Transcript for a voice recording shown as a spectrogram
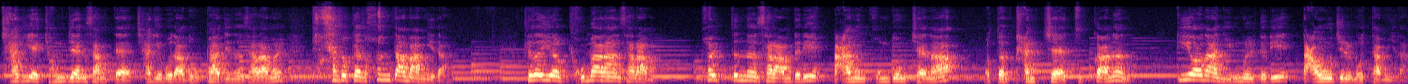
자기의 경쟁상 때 자기보다 높아지는 사람을 계속해서 헌담합니다. 그래서 이 교만한 사람, 헐뜯는 사람들이 많은 공동체나 어떤 단체, 국가는 뛰어난 인물들이 나오질 못합니다.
